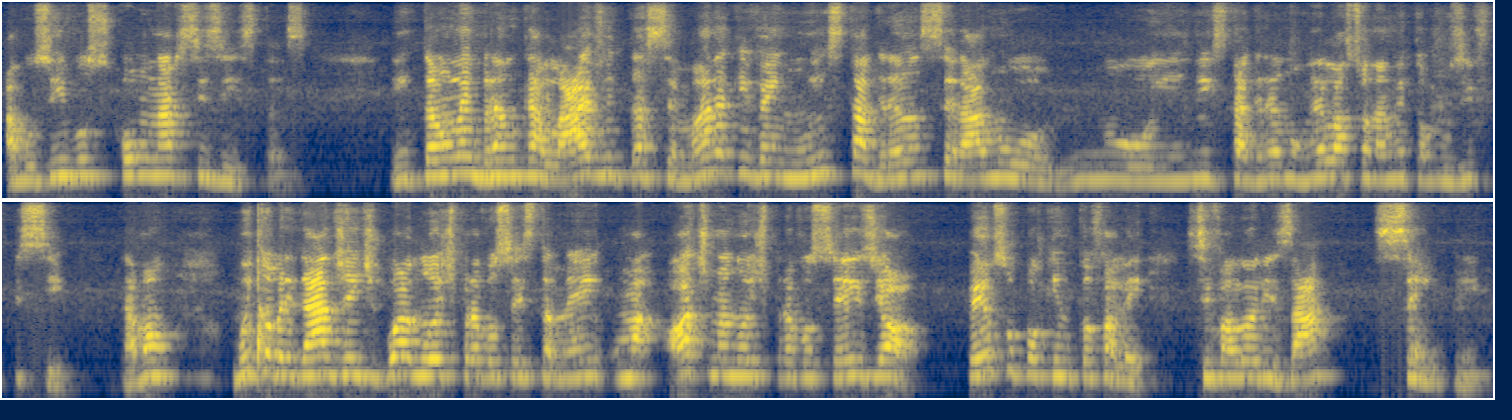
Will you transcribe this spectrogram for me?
abusivos com narcisistas. Então, lembrando que a live da semana que vem no Instagram será no, no, no Instagram no Relacionamento Abusivo PC tá bom? Muito obrigada, gente. Boa noite para vocês também. Uma ótima noite para vocês. E, ó, pensa um pouquinho no que eu falei. Se valorizar sempre.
